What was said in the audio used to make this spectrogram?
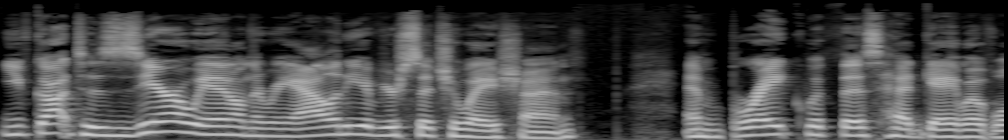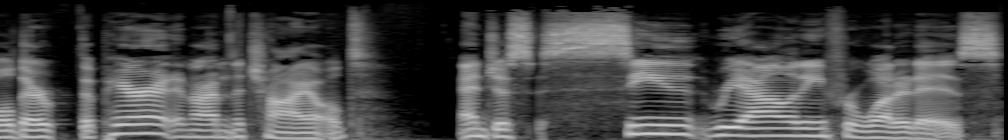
You've got to zero in on the reality of your situation and break with this head game of, well, they're the parent and I'm the child, and just see reality for what it is.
